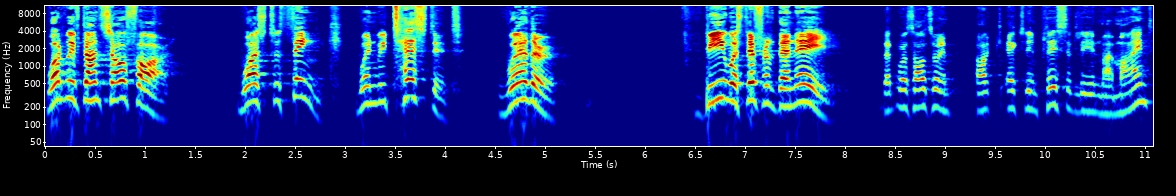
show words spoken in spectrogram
what we've done so far was to think when we tested whether B was different than A. That was also actually implicitly in my mind.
